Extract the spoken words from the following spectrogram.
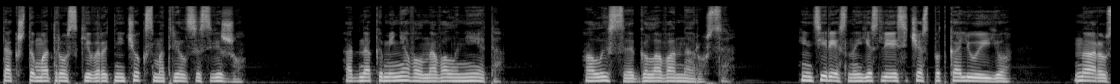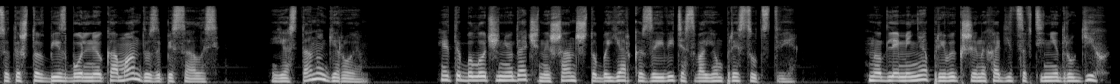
так что матросский воротничок смотрелся свежо. Однако меня волновало не это, а лысая голова Наруса. Интересно, если я сейчас подколю ее, Нарус, ты что, в бейсбольную команду записалась? Я стану героем? Это был очень удачный шанс, чтобы ярко заявить о своем присутствии. Но для меня, привыкшей находиться в тени других,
